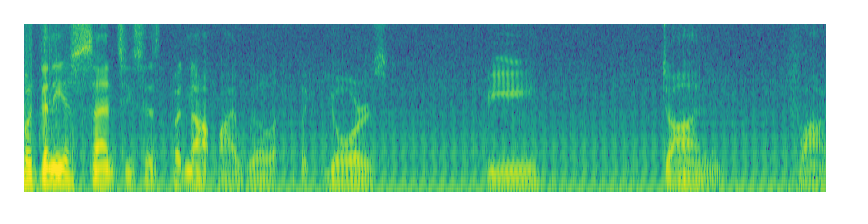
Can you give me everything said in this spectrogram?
But then he assents. He says, But not my will, but yours be done, Father.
